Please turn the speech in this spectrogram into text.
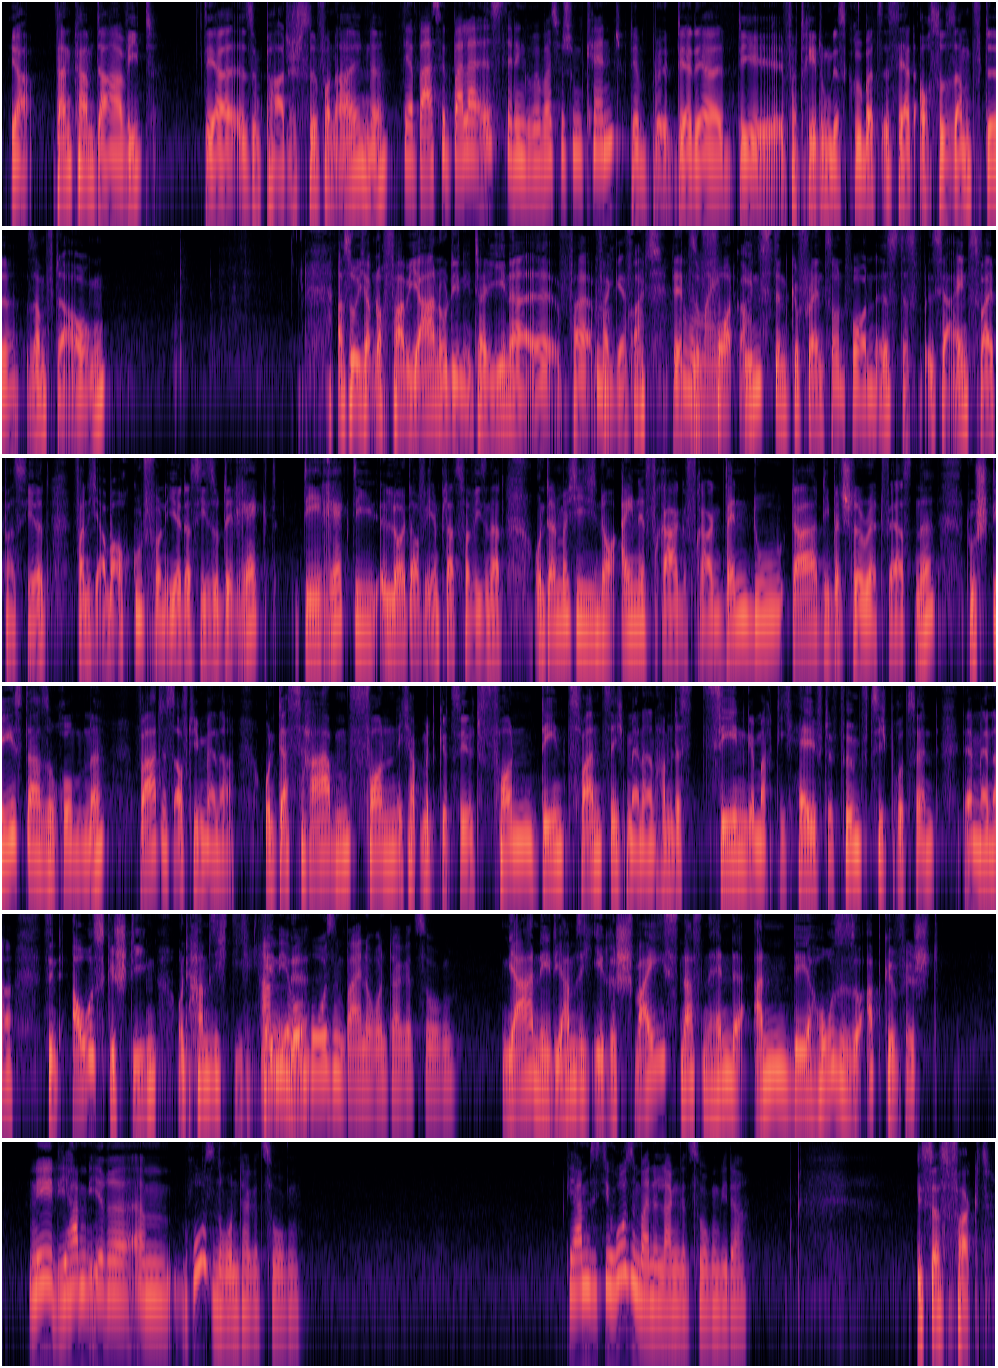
Ja, dann kam David, der äh, sympathischste von allen, ne? Der Basketballer ist, der den Gröbers bestimmt kennt. Der, der, der die Vertretung des Gröberts ist. Der hat auch so sanfte, sanfte Augen. Ach so, ich habe noch Fabiano, den Italiener, äh, ver vergessen, Gott. der Oh sofort instant gefriendzoned worden ist. Das ist ja ein, zwei passiert. Fand ich aber auch gut von ihr, dass sie so direkt, direkt die Leute auf ihren Platz verwiesen hat. Und dann möchte ich dich noch eine Frage fragen. Wenn du da die Bachelorette wärst, ne? Du stehst da so rum, ne? Wartest auf die Männer. Und das haben von, ich habe mitgezählt, von den 20 Männern haben das 10 gemacht. Die Hälfte, 50 Prozent der Männer sind ausgestiegen und haben sich die Haben Hände ihre Hosenbeine runtergezogen. ja, nee, die haben sich ihre schweißnassen Hände an der Hose so abgewischt. Nee, die haben ihre ähm, Hosen runtergezogen. Die haben sich die Hosenbeine langgezogen wieder. Ist das Fakt?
